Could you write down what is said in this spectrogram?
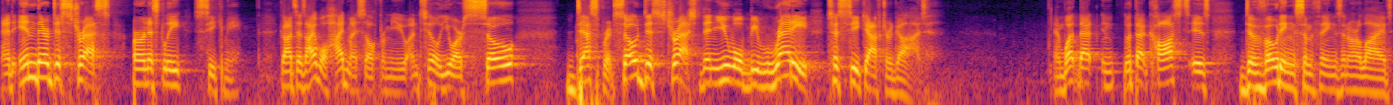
and in their distress earnestly seek me." God says, I will hide myself from you until you are so desperate, so distressed, then you will be ready to seek after God. And what that, what that costs is devoting some things in our lives.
